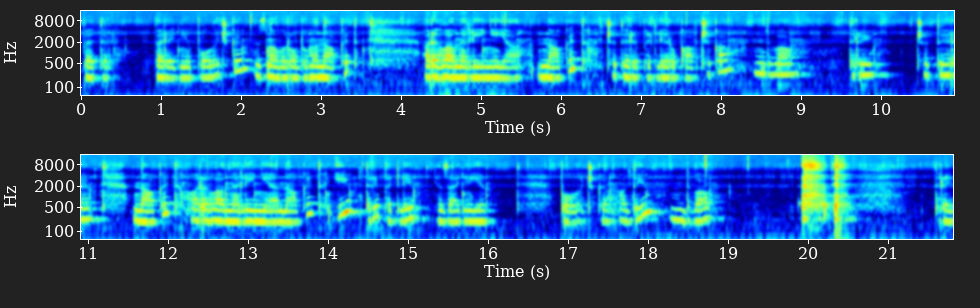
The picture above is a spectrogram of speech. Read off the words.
петель передньої полочки. Знову робимо накид. Регланна лінія накид, 4 петлі рукавчика, 2, 3, 4, накид, регланна лінія накид і 3 петлі задньої полочки. 1, 2, 3.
